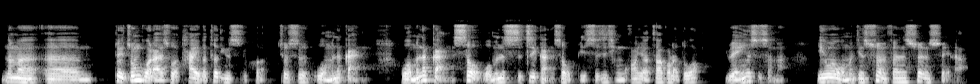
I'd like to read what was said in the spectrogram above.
那么，呃，对中国来说，它有个特定时刻，就是我们的感，我们的感受，我们的实际感受比实际情况要糟糕得多。原因是什么？因为我们已经顺风顺水了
